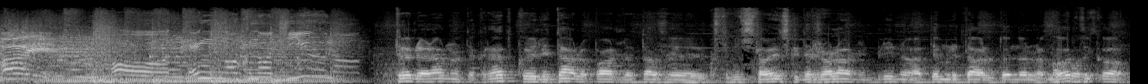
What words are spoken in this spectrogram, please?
Oj! もう天国の自由の To je bilo ravno takrat, ko je letalo padlo, ta, se- ko so bili slovenski državljani bili na tem letalu, to je dol na Korziko.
